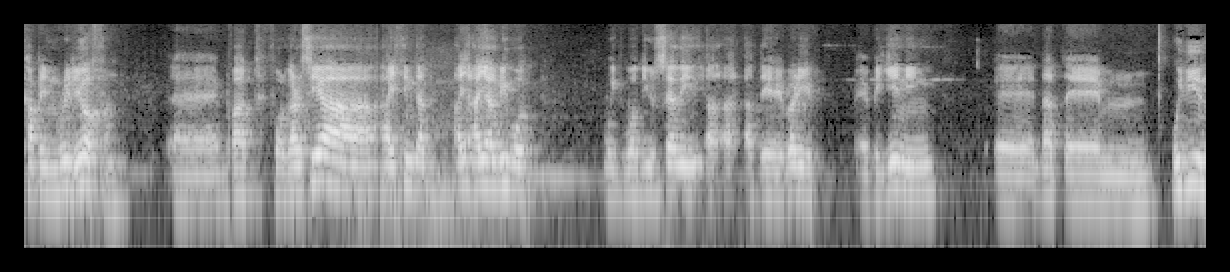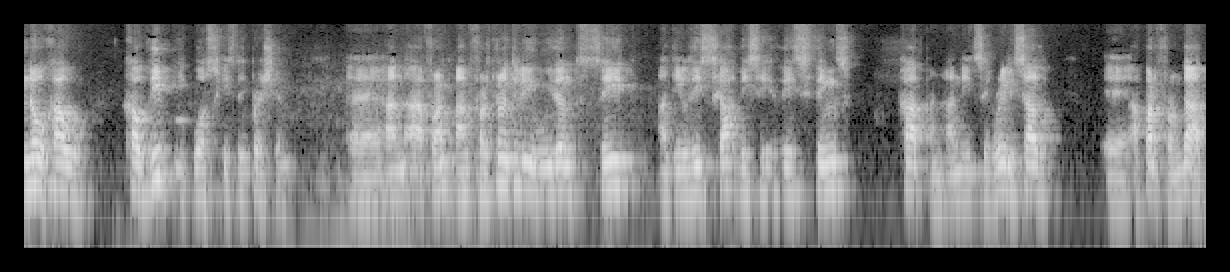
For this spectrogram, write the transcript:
happening really often. Uh, but for Garcia, I think that I, I agree with, with what you said uh, at the very uh, beginning uh, that um, we didn't know how how deep it was his depression, uh, and unfortunately we don't see it until these these these things happen, and it's really sad. apart from that.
